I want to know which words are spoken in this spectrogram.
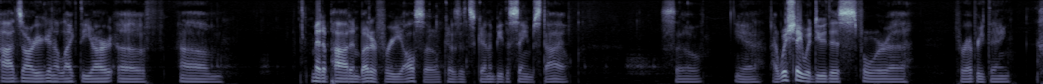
odds are you're gonna like the art of um, Metapod and Butterfree also, because it's gonna be the same style. So yeah, I wish they would do this for uh, for everything.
